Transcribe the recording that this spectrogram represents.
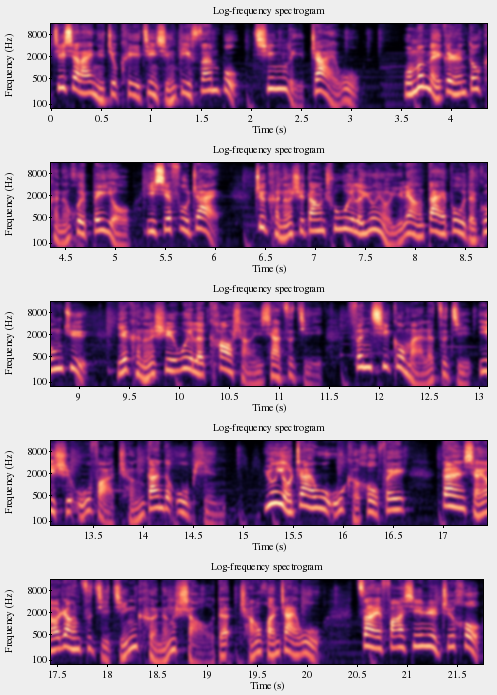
接下来，你就可以进行第三步清理债务。我们每个人都可能会背有一些负债，这可能是当初为了拥有一辆代步的工具，也可能是为了犒赏一下自己，分期购买了自己一时无法承担的物品。拥有债务无可厚非。但想要让自己尽可能少的偿还债务，在发薪日之后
